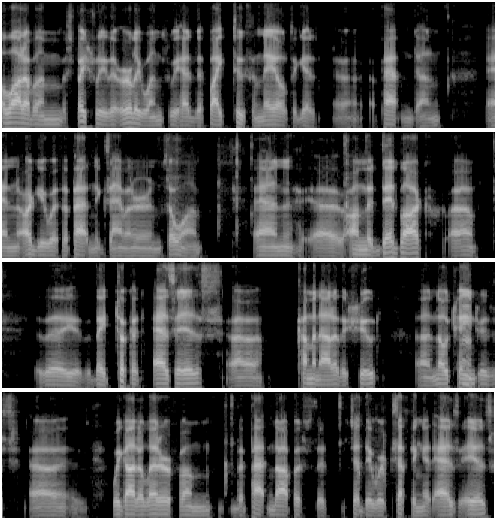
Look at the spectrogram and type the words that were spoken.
a lot of them, especially the early ones, we had to fight tooth and nail to get uh, a patent done and argue with a patent examiner and so on. And uh, on the deadlock, uh, they they took it as is, uh, coming out of the chute, uh, no changes. Uh, we got a letter from the patent office that said they were accepting it as is,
